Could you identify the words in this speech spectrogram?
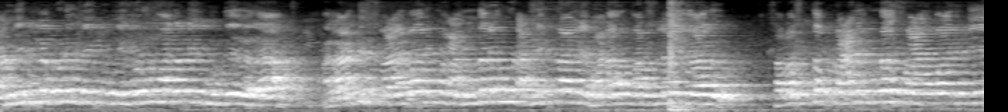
అన్నింటిలో కూడా మీకు నిగుడు మాత్రమే ముద్దే కదా. అలాంటి స్వామివారి మన అందరం కూడా అన్ని ప్రాణులే. మన మనుషులే కాదు. సమస్త ప్రాణి కూడా స్వామివారికి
